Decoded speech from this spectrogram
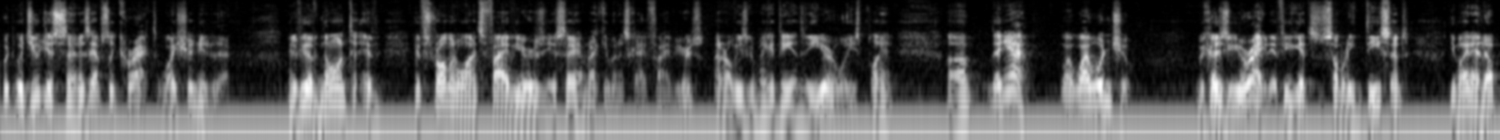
What, what you just said is absolutely correct. Why shouldn't you do that? I mean, if you have no to, if if Stroman wants five years and you say, I'm not giving this guy five years, I don't know if he's going to make it to the end of the year the way he's playing, uh, then yeah, why, why wouldn't you? Because you're right. If you get somebody decent, you might end up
